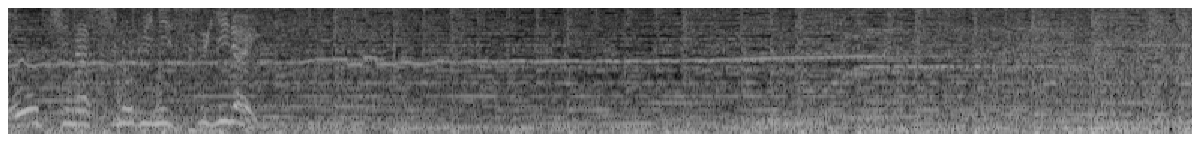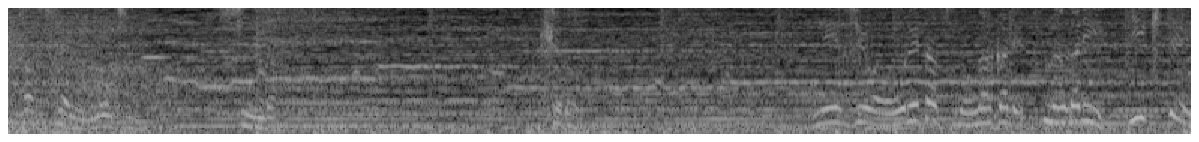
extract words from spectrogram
幼稚な忍びに過ぎない。確かにネジは死んだ。けどネジは俺たちの中でつながり生きている。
